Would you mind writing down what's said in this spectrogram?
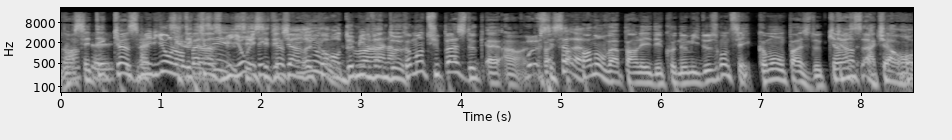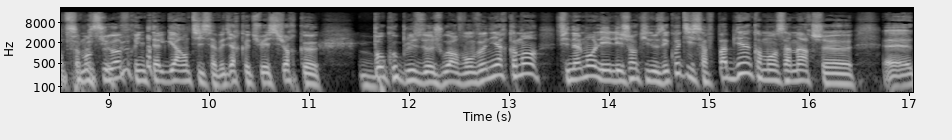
Non, c'était euh, 15 c'est pas- millions l'an C'était passé. 15 millions et c'était 15 déjà un record en 2022. Comment tu passes de euh, alors, Ouais, c'est ça, là. Pardon, on va parler d'économie deux secondes. C'est comment on passe de 15, 15 à à 40. 40, Comment tu offres une telle garantie? Ça veut dire que tu es sûr que beaucoup plus de joueurs vont venir. Comment finalement les, les gens qui nous écoutent, ils savent pas bien comment ça marche euh, euh,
